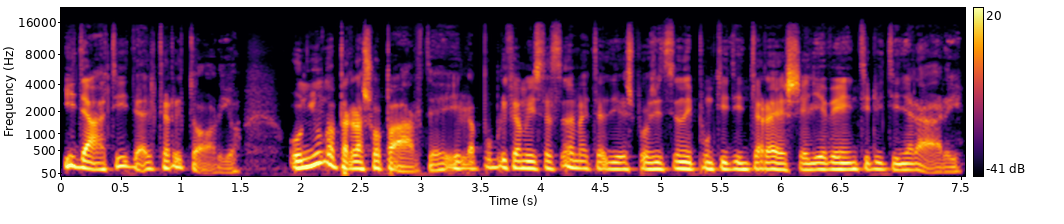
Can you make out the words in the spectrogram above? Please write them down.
i dati del territorio, ognuno per la sua parte. La pubblica amministrazione mette a disposizione i punti di interesse, gli eventi, gli itinerari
